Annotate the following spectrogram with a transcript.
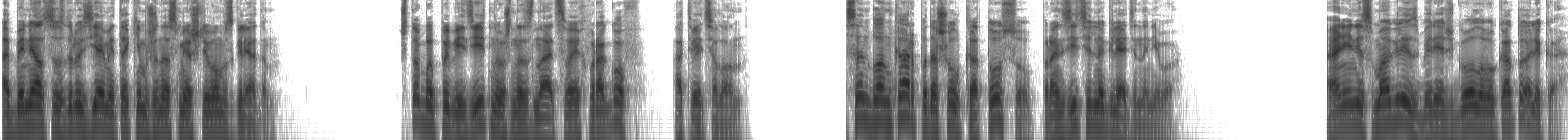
обменялся с друзьями таким же насмешливым взглядом. «Чтобы победить, нужно знать своих врагов», — ответил он. Сен-Бланкар подошел к Атосу, пронзительно глядя на него. Они не смогли сберечь голову католика,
